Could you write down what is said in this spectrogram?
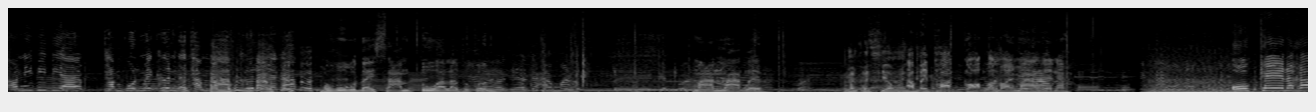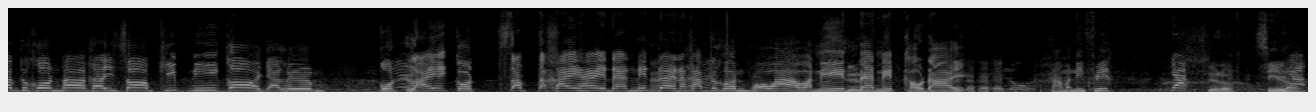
ตอนนี้พี่เบียร์ทำบุญไม่ขึ้นแต่ทำบาปขึ้นเลยครับโอ้โหได้สามตัวแล้วทุกคนเดี๋ยวจะเอามั่งหมานมากเลย มันก็เฉียวมันเอาไปทอดกรอบอร่อยมากเลยนะ โอเคนะครับทุกคนถ้าใครชอบคลิปนี้ก็อย่าลืมกดไลค์กดซับตะไคร้ให้แดนนิดด้วยนะครับ ทุกคนเพราะว่าวันนี้แดนนิดเขาได้ฮามานี่ฟิต อยาก Zero. ซีโร่อยาก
